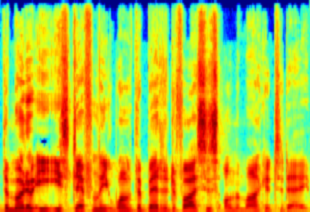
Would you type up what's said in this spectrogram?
the Moto E is definitely one of the better devices on the market today.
